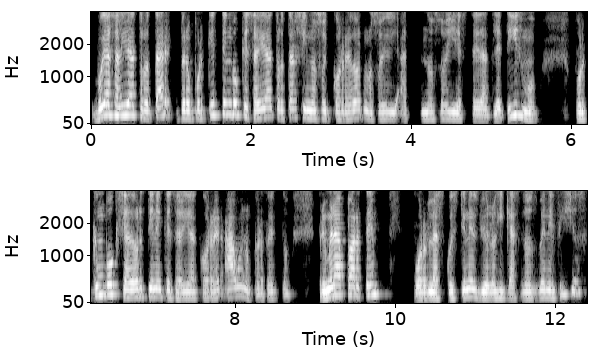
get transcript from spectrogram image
voy a salir a trotar, pero ¿por qué tengo que salir a trotar si no soy corredor, no soy, no soy este, de atletismo? ¿Por qué un boxeador tiene que salir a correr? Ah, bueno, perfecto. Primera parte, por las cuestiones biológicas, los beneficios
